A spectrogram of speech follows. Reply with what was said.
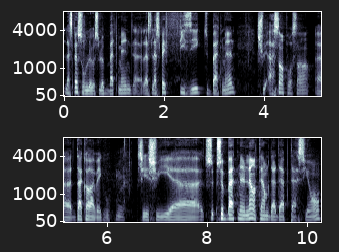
l'aspect sur le, sur le Batman, euh, l'as- l'aspect physique du Batman, je suis à 100% euh, d'accord avec vous. Ouais. Je, je suis. euh, ce, ce Batman-là, en termes d'adaptation,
